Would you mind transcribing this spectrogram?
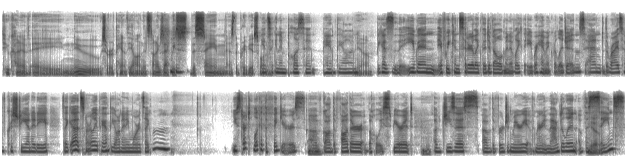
to kind of a new sort of pantheon that's not exactly the same as the previous one. It's like an implicit pantheon. Yeah. Because the, even if we consider like the development of like the Abrahamic religions and the rise of Christianity, it's like, oh, it's not really a pantheon anymore. It's like, hmm. You start to look at the figures Mm-hmm. of God the Father, of the Holy Spirit, of Jesus, of the Virgin Mary, of Mary Magdalene, of the Yeah. saints.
